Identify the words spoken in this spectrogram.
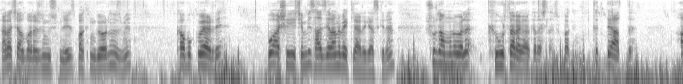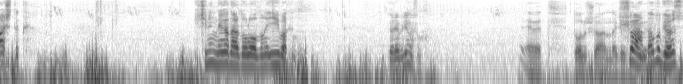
Karaçal Barajı'nın üstündeyiz. Bakın gördünüz mü? Kabuk verdi. Bu aşı için biz Haziran'ı beklerdik eskiden. Şuradan bunu böyle kıvırtarak arkadaşlar. Bakın tık diye attı. Açtık. İçinin ne kadar dolu olduğunu iyi bakın. Görebiliyor musun? Evet. Dolu şu anda. Şu gözüküyor. anda bu göz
